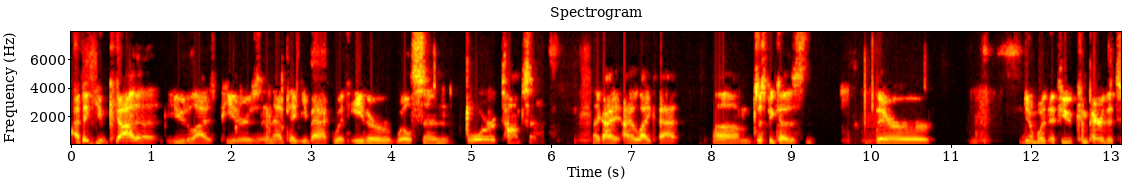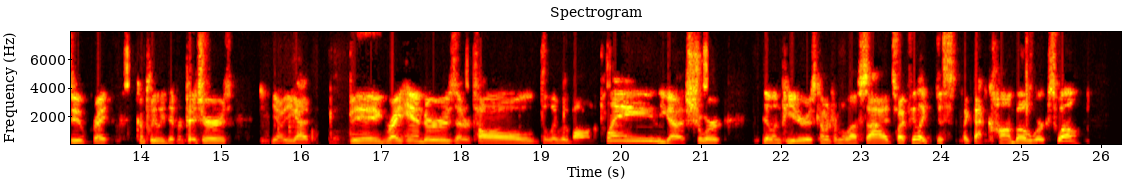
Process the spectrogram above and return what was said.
I think you've got to utilize Peters in that piggyback with either Wilson or Thompson. Like I, I like that um, just because they're you know if you compare the two right? Completely different pitchers. You know you got big right-handers that are tall deliver the ball on the plane. You got a short dillon peters coming from the left side. So i feel like just like that combo works well.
